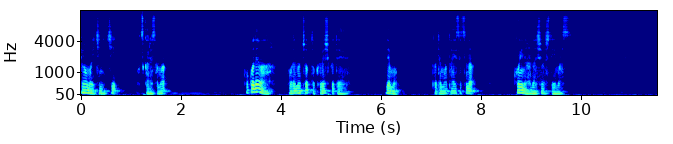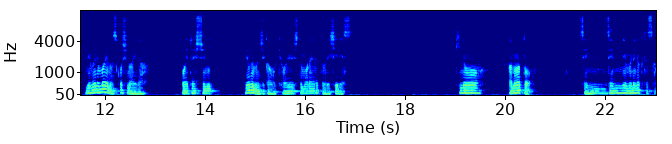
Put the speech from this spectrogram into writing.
今日も一日お疲れ様。ここでは俺のちょっと苦しくて、でもとても大切な恋の話をしています。眠る前の少しの間、俺と一緒に夜の時間を共有してもらえると嬉しいです。昨日、あの後、全然眠れなくてさ、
